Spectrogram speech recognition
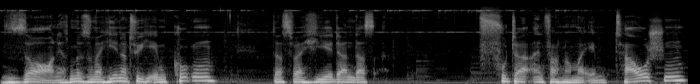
So, und jetzt müssen wir hier natürlich eben gucken, dass wir hier dann das Futter einfach nochmal eben tauschen.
